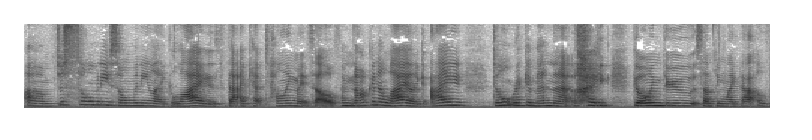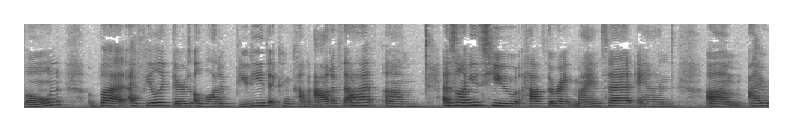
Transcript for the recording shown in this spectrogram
Um, just so many so many like lies that I kept telling myself. I'm not gonna lie like I don't recommend that like going through something like that alone but I feel like there's a lot of beauty that can come out of that. Um, as long as you have the right mindset and um, I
